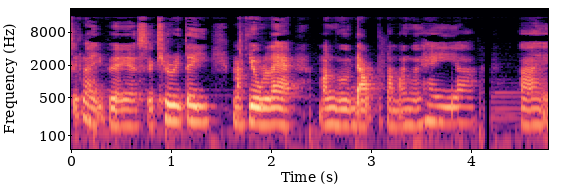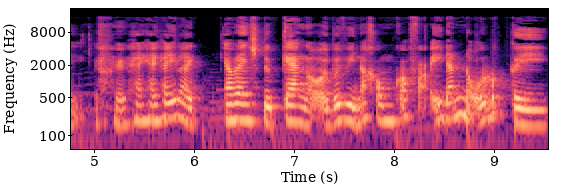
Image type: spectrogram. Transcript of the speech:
tức là về à, security. Mặc dù là mọi người đọc là mọi người hay uh, à, à hay hay thấy là Avalanche được ca ngợi bởi vì nó không có phải đánh đổi bất kỳ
